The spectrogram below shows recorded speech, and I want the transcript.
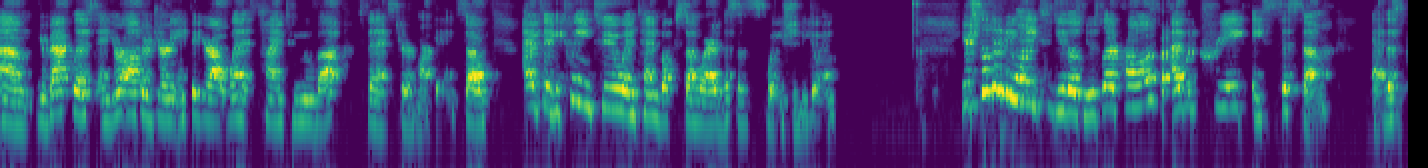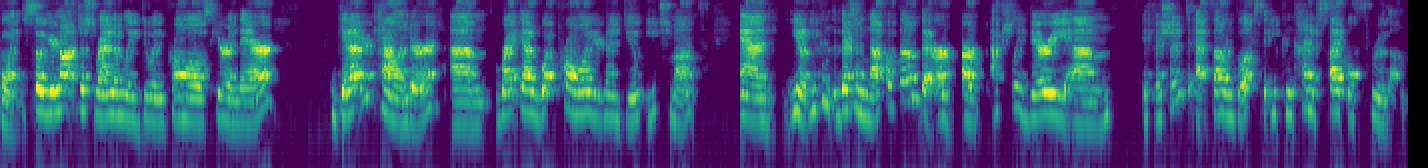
um, your backlist and your author journey and figure out when it's time to move up to the next tier of marketing. So I would say between two and 10 books somewhere, this is what you should be doing. You're still going to be wanting to do those newsletter promos, but I would create a system at this point. So you're not just randomly doing promos here and there. Get out your calendar, um, write down what promo you're going to do each month, and you know you can. There's enough of them that are are actually very um, efficient at selling books that you can kind of cycle through them.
